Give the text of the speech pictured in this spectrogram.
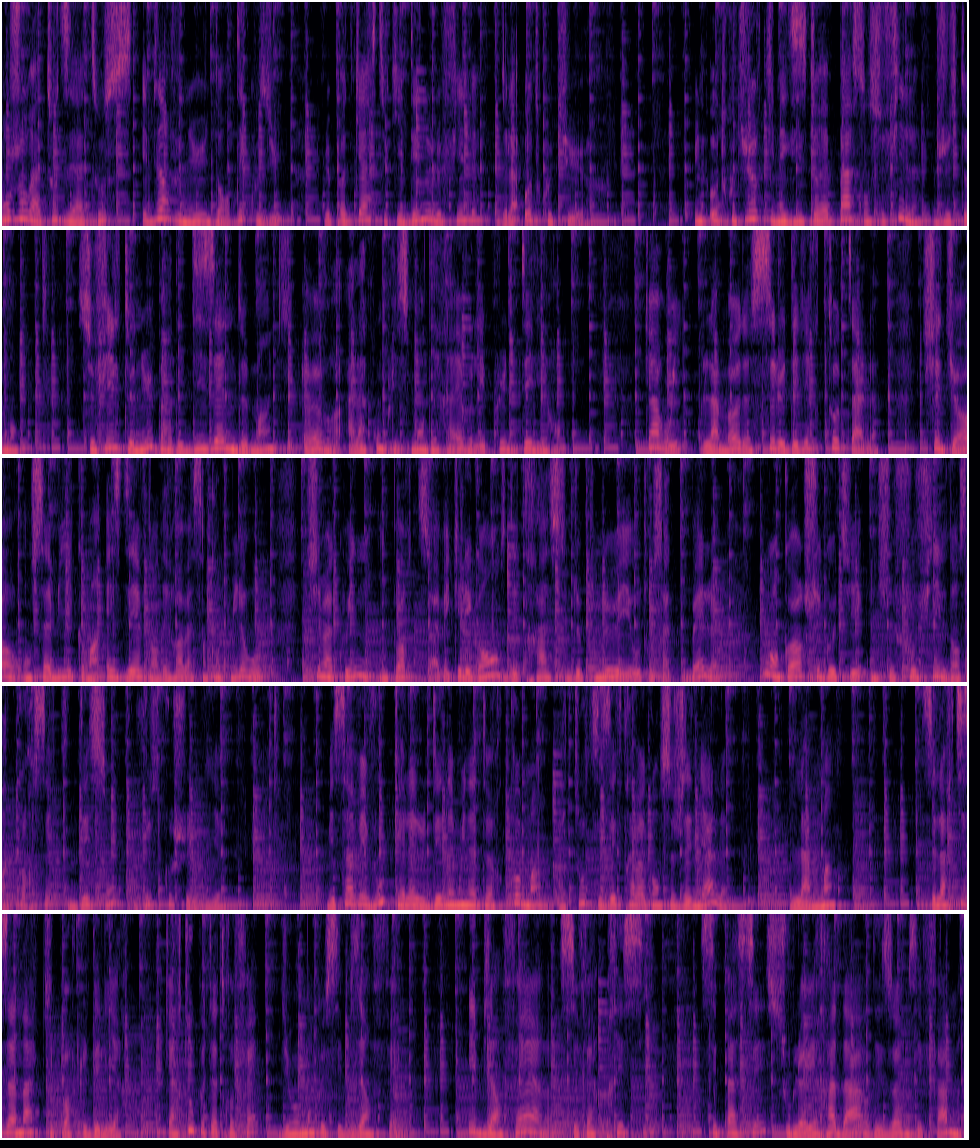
Bonjour à toutes et à tous et bienvenue dans Décousu, le podcast qui dénoue le fil de la haute couture. Une haute couture qui n'existerait pas sans ce fil, justement. Ce fil tenu par des dizaines de mains qui œuvrent à l'accomplissement des rêves les plus délirants. Car oui, la mode, c'est le délire total. Chez Dior, on s'habille comme un SDF dans des robes à 50 000 euros. Chez McQueen, on porte avec élégance des traces de pneus et autres sacs poubelles. Ou encore chez Gauthier, on se faufile dans un corset qui descend jusqu'aux chevilles. Mais savez-vous quel est le dénominateur commun à toutes ces extravagances géniales? La main. C'est l'artisanat qui porte le délire, car tout peut être fait du moment que c'est bien fait. Et bien faire, c'est faire précis, c'est passer sous l'œil radar des hommes et femmes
